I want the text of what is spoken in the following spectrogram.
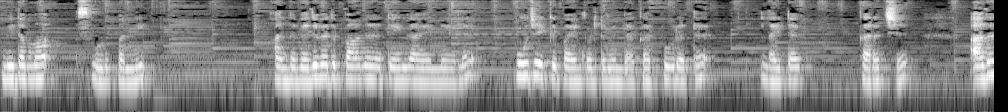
மிதமாக சூடு பண்ணி அந்த வெதுவெதுப்பான தேங்காய் எண்ணெயில் பூஜைக்கு பயன்படுத்தும் இந்த கற்பூரத்தை லைட்டாக கரைச்சி அதை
